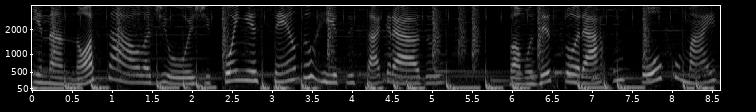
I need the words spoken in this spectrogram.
E na nossa aula de hoje, conhecendo ritos sagrados, vamos explorar um pouco mais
